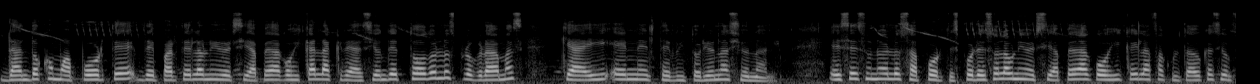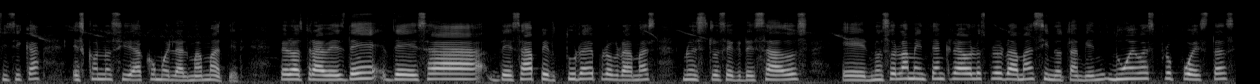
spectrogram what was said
dando como aporte de parte de la Universidad Pedagógica la creación de todos los programas que hay en el territorio nacional. Ese es uno de los aportes. Por eso la Universidad Pedagógica y la Facultad de Educación Física es conocida como el alma mater. Pero a través de, esa, apertura de programas, nuestros egresados eh, no solamente han creado los programas, sino también nuevas propuestas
